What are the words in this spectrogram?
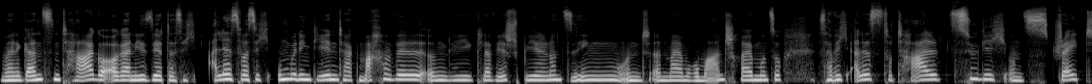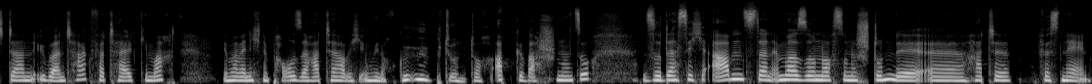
meine ganzen Tage organisiert, dass ich alles, was ich unbedingt jeden Tag machen will, irgendwie Klavier spielen und singen und an meinem Roman schreiben und so, das habe ich alles total zügig und straight dann über einen Tag verteilt gemacht. Immer wenn ich eine Pause hatte, habe ich irgendwie noch geübt und doch abgewaschen und so, sodass ich abends dann immer so noch so eine Stunde äh, hatte fürs Nähen.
